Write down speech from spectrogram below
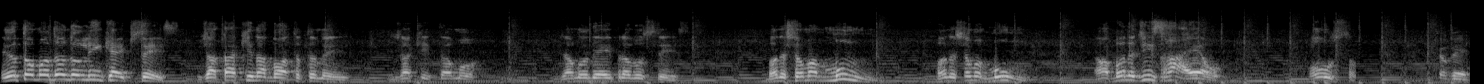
Eu tô mandando o link aí pra vocês. Já tá aqui na bota também. Já que estamos. Já mandei aí pra vocês. Banda chama Moon. Banda chama Moon. É uma banda de Israel. Ouçam. Deixa eu ver.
